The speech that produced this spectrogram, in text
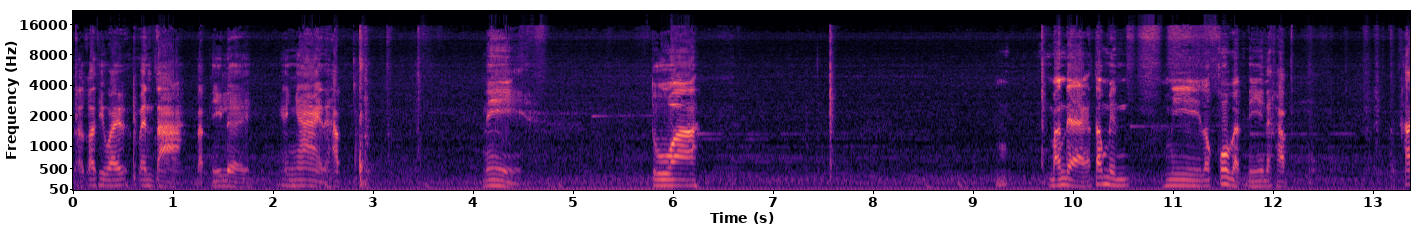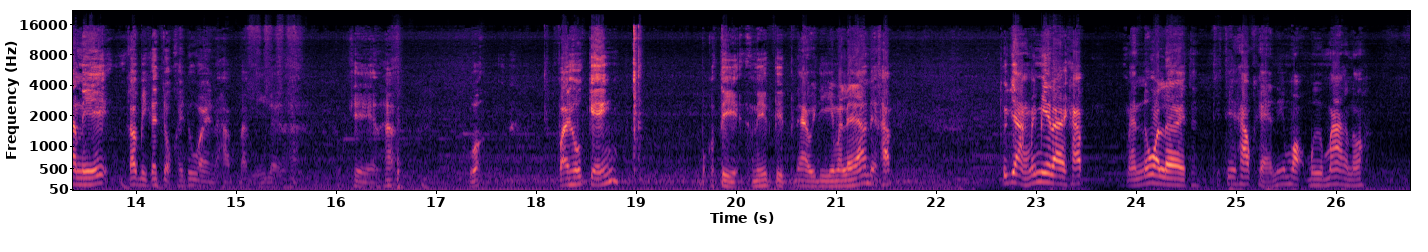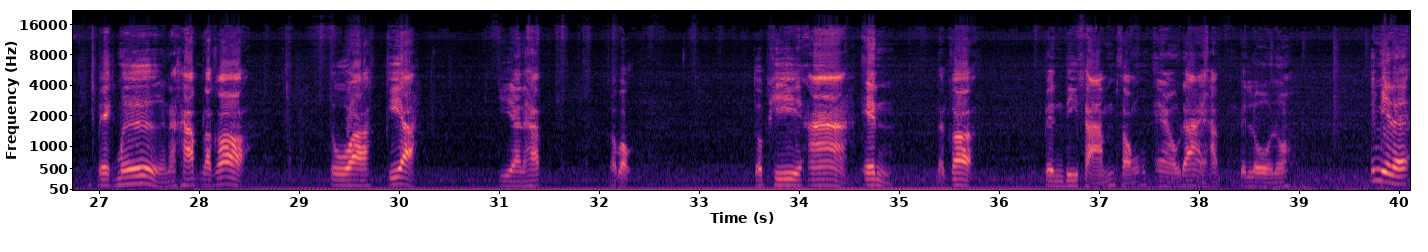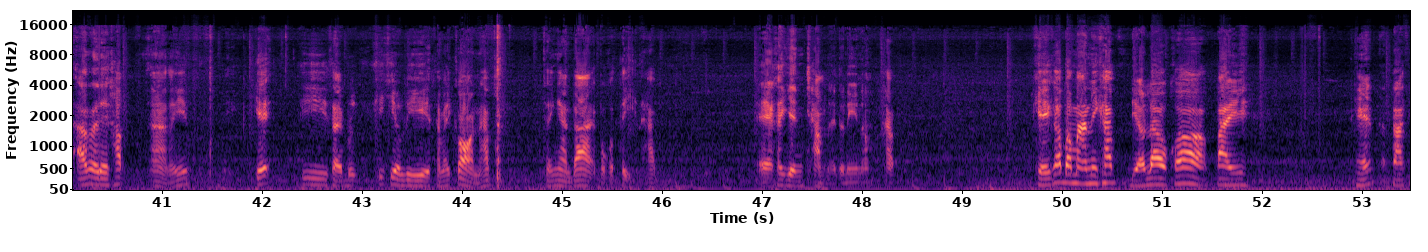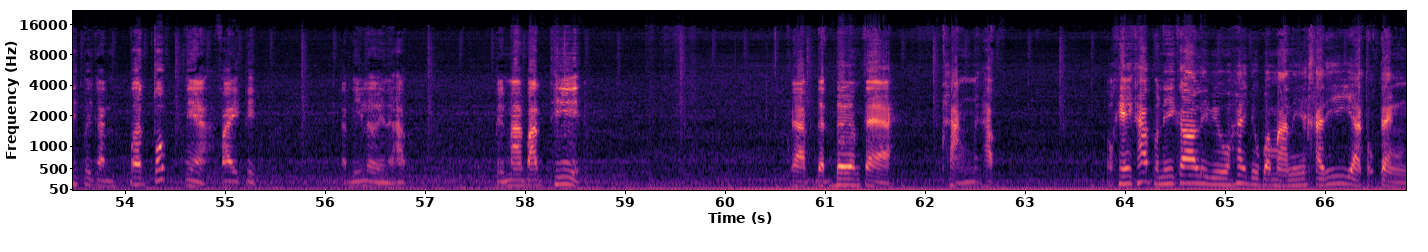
แล้วก็ที่ไว้แว่นตาแบบนี้เลยง่าย ๆนะครับ นี่ ตัวบางแดดต้องเป็นมีโลโก้แบบนี้นะครับ ข้างนี้ก็มีกระจกให้ด้วยนะครับ แบบนี้เลยนะฮะโอเคนะฮะหัวไฟหัวเก๋งปกติอันนี้ติดเป็น LED มาแล้วเนี่ยครับ ทุกอย่างไม่มีอะไรครับ แมนนวลเลยที่ที่เท้าแขนนี่เหมาะมือมากเนาะเบรกมือนะครับ แล้วก็ ตัวเกียร์เกียร์นะครับ ก็บอกตัว P R N แล้วก็เป็น D 3 2 L ได้ครับ เป็นโลเนาะไม่มีอะไรอะไรเลยครับ อ่าตรงนี้เก๊ะที่ใส่บที่เคียวรีสมัยก่อนนะครับ ใช้งานได้ปกตินะครับ แอร์ก็เย็นฉ่ำเลยตัวนี้เนาะครับโอเคก็ประมาณนี้ครับ เดี๋ยวเราก็ไปเทสอัตราที่ปืนกัน เปิดปุ๊บเนี่ย ไฟติดแบบนี้เลยนะครับ เป็นมาบัตที่ แบบเดิมแต่ขลังนะครับโอเคครับ วันนี้ก็รีวิวให้ดูประมาณนี้ ใครที่อยากตกแต่ง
